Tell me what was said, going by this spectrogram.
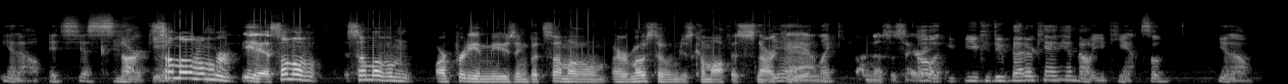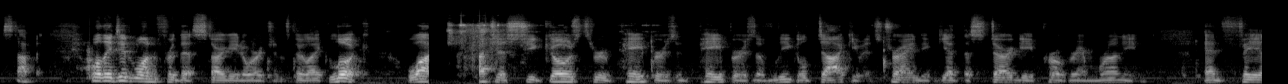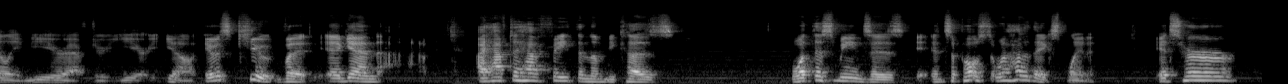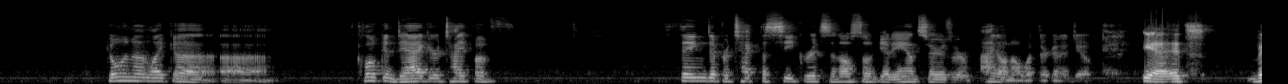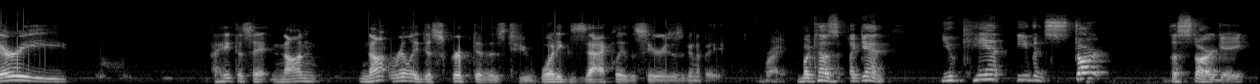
you know it's just snarky. Some of them are yeah. Some of some of them are pretty amusing, but some of them or most of them just come off as snarky yeah, and like unnecessary. oh, you- you could do better, can you? No, you can't. So you know, stop it. Well, they did one for this Stargate Origins. They're like, look, watch, watch as she goes through papers and papers of legal documents trying to get the Stargate program running and failing year after year. You know, it was cute, but it, again, I have to have faith in them because what this means is it's supposed to. Well, how do they explain it? It's her going on like a, a cloak and dagger type of thing to protect the secrets and also get answers, or I don't know what they're gonna do. yeah, it's very. I hate to say it, non not really descriptive as to what exactly the series is going to be. Right. Because again, you can't even start the Stargate.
